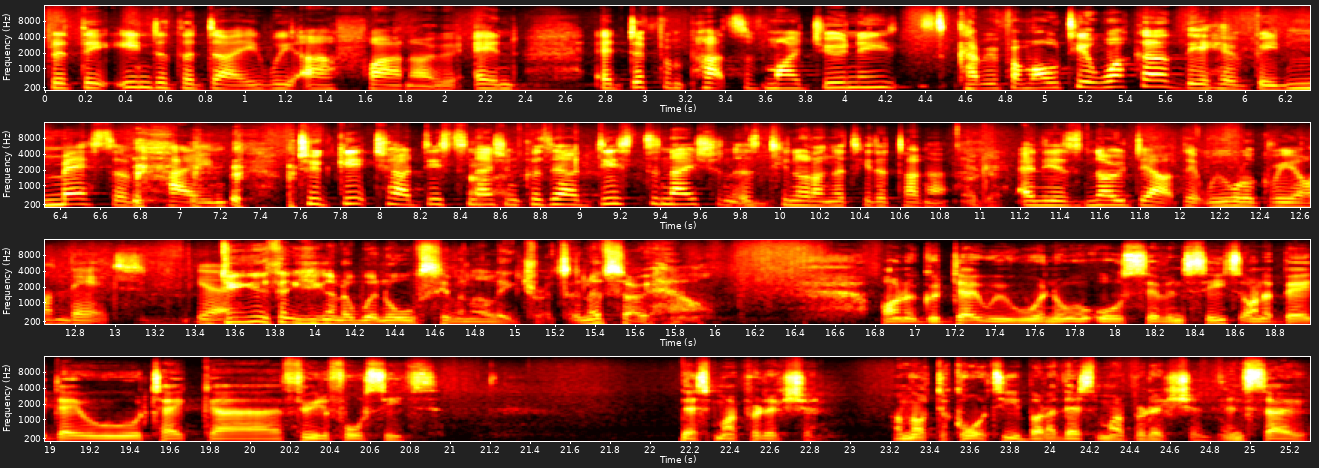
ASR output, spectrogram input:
but at the end of the day, we are whānau. And at different parts of my journey, coming from Aotearoa, there have been massive pain to get to our destination, because our destination is Tino Rangatiratanga. Okay. And there's no doubt that we all agree on that. Yeah. Do you think you're going to win all seven electorates? And if so, how? On a good day, we will win all, all seven seats. On a bad day, we will take uh, three to four seats. That's my prediction. I'm not the courtier, but that's my prediction. And so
